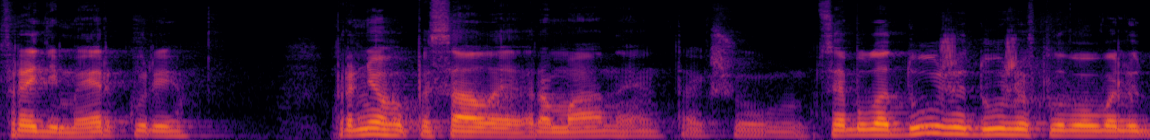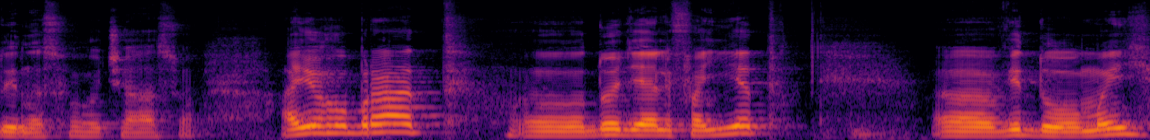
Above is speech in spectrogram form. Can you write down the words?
Фредді Меркурі. Про нього писали романи. Так що це була дуже-дуже впливова людина свого часу. А його брат е, Доді Альфаєт е, відомий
